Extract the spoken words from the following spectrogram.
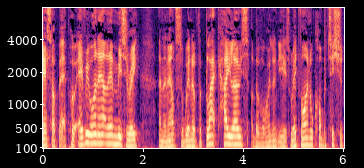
Guess I better put everyone out of their misery and announce the winner of the Black Halos of the Violent Years Red Vinyl competition.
